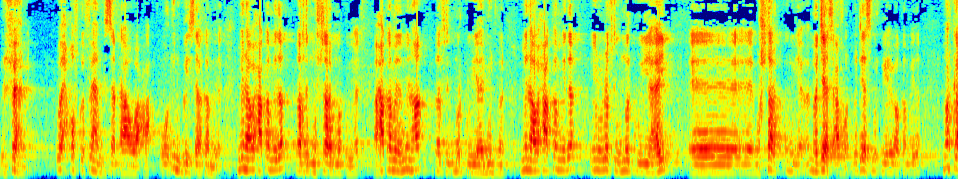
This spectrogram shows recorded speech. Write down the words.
bilfahmi. Wax qofka fahmkiisa dhaawaca oo dhib geysaa ka mida minha waxaa ka mida lafdigu mushtarak markuu yahay. Waxaa ka mida minha lafdigu markuu yahay mujmal. Minha waxaa ka mida inuu lafdigu markuu yahay mushtarak inuu yahay majaaz cafwan majaaz markuu yahay baa ka mida marka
